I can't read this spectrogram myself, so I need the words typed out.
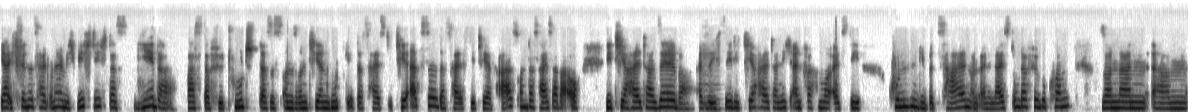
ja, ich finde es halt unheimlich wichtig, dass jeder was dafür tut, dass es unseren Tieren gut geht. Das heißt die Tierärzte, das heißt die TFAs und das heißt aber auch die Tierhalter selber. Also mhm. ich sehe die Tierhalter nicht einfach nur als die Kunden, die bezahlen und eine Leistung dafür bekommen, sondern ähm,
